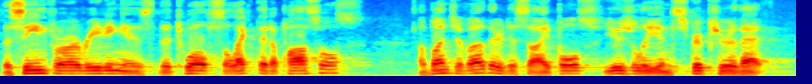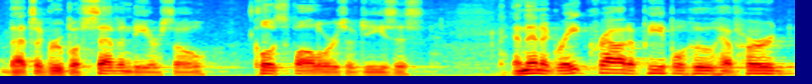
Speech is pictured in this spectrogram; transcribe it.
The scene for our reading is the 12 selected apostles, a bunch of other disciples, usually in Scripture that, that's a group of 70 or so, close followers of Jesus, and then a great crowd of people who have heard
